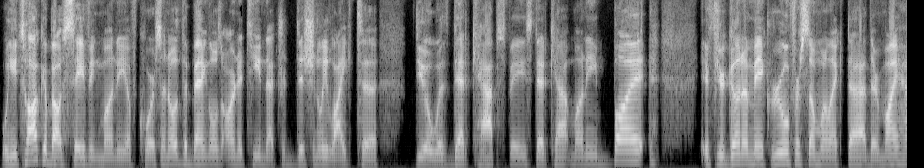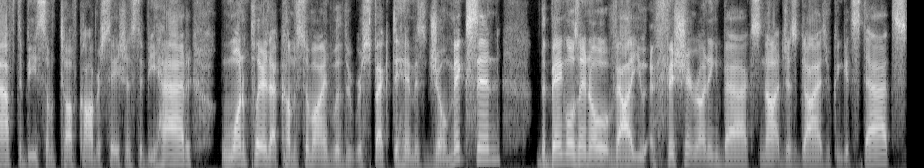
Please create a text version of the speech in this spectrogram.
when you talk about saving money, of course, I know the Bengals aren't a team that traditionally like to deal with dead cap space, dead cap money, but if you're going to make room for someone like that, there might have to be some tough conversations to be had. One player that comes to mind with respect to him is Joe Mixon. The Bengals, I know, value efficient running backs, not just guys who can get stats.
